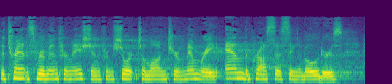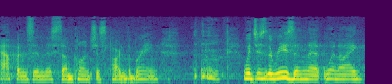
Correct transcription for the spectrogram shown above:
the transfer of information from short to long term memory and the processing of odors happens in this subconscious part of the brain. Which is the reason that when I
